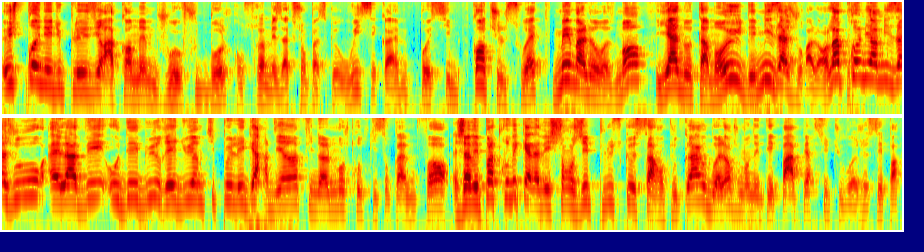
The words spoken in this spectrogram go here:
Et je prenais du plaisir à quand même jouer au football, construire mes actions. Parce que oui, c'est quand même possible quand tu le souhaites. Mais malheureusement, il y a notamment eu des mises à jour. Alors la première mise à jour, elle avait au début réduit un petit peu les gardiens. Finalement, je trouve qu'ils sont quand même forts. J'avais pas trouvé qu'elle avait changé plus que ça. En tout cas, ou alors je m'en étais pas aperçu, tu vois. Je pas.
